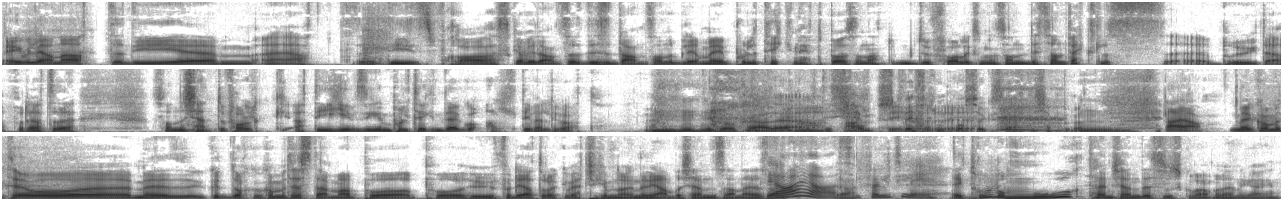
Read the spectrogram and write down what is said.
Jeg vil gjerne at de, at de fra Skal vi danse, disse danserne blir med i politikken etterpå, sånn at du får liksom en sånn, litt sånn vekselsbruk der. For det at eh, sånne kjente folk, at de hiver seg inn i politikken, det går alltid veldig godt. Det går Ja, det er alltid kjempe- oppskriften på suksess. kjempegodt. Mm. Ja, ja. Vi kommer til å, vi, dere kommer til å stemme på, på hun fordi at dere vet ikke hvem noen av de andre kjendisene er. sant? ja ja, selvfølgelig. Jeg tror det var mor til en kjendis som skulle være med denne gangen.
